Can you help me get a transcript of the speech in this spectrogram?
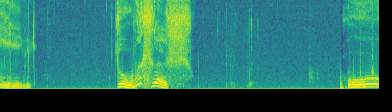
Mmm. Delicious! Oh!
